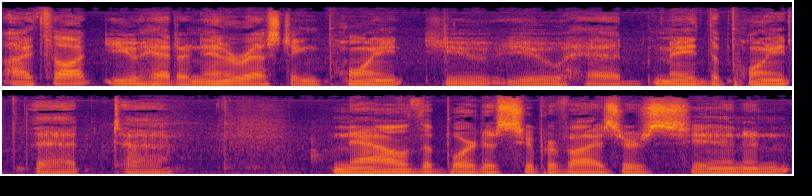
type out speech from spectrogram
I thought you had an interesting point. You you had made the point that uh, now the board of supervisors, in an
